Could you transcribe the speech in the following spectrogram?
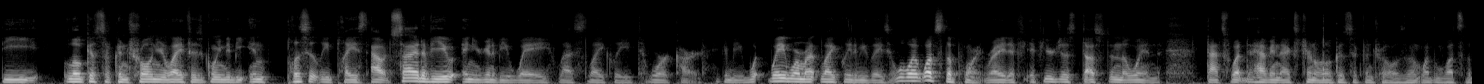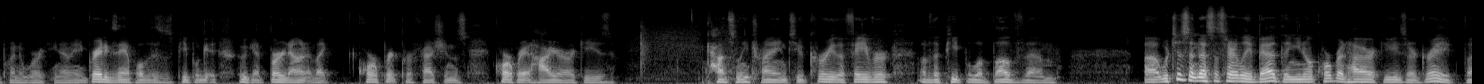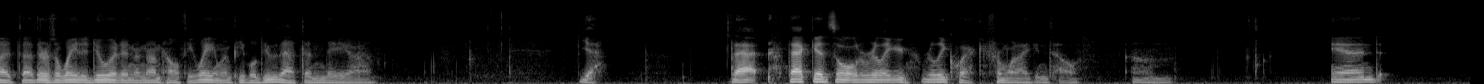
The locus of control in your life is going to be implicitly placed outside of you, and you're going to be way less likely to work hard. You're going to be w- way more likely to be lazy. Well, what's the point, right? If, if you're just dust in the wind, that's what having external locus of control is. And what's the point of working? I mean, a great example of this is people get who get burned out in like corporate professions, corporate hierarchies constantly trying to curry the favor of the people above them, uh, which isn't necessarily a bad thing. You know, corporate hierarchies are great, but uh, there's a way to do it in an unhealthy way. And when people do that, then they, uh, yeah, that that gets old really really quick, from what I can tell. Um, and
